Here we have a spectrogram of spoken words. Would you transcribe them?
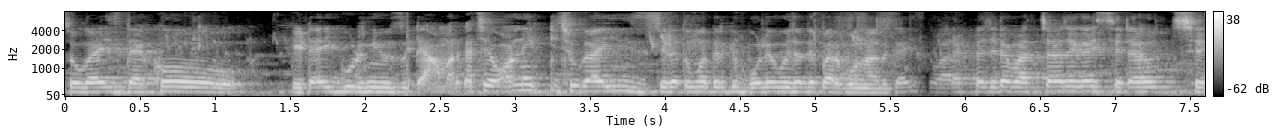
সো গাইস দেখো, এটাই গুড নিউজ এটা আমার কাছে অনেক কিছু গাইজ যেটা তোমাদেরকে বলে বোঝাতে পারব না। গাইস তো আরেকটা যেটা বাচ্চা আছে গাইস সেটা হচ্ছে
